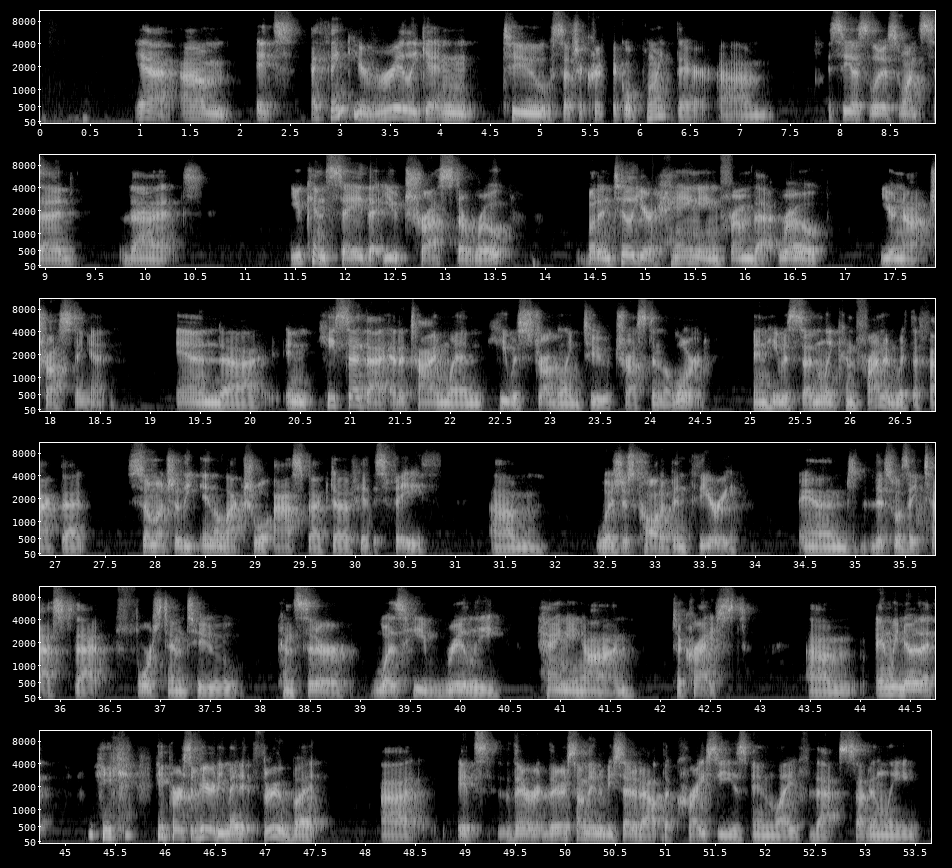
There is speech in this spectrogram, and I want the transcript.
Yeah um it's I think you're really getting to such a critical point there. Um, C.S. Lewis once said that you can say that you trust a rope, but until you're hanging from that rope, you're not trusting it. And uh, and he said that at a time when he was struggling to trust in the Lord, and he was suddenly confronted with the fact that so much of the intellectual aspect of his faith um, was just caught up in theory. And this was a test that forced him to consider was he really hanging on to Christ? Um, and we know that he, he persevered, he made it through, but uh, it's there, there is something to be said about the crises in life that suddenly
